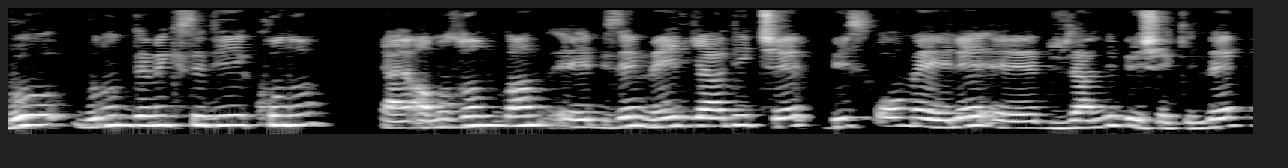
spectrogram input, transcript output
Bu bunun demek istediği konu yani Amazon'dan e, bize mail geldikçe biz o maile e, düzenli bir şekilde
